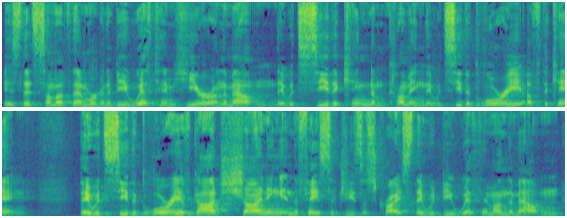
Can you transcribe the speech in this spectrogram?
is that some of them were going to be with him here on the mountain. They would see the kingdom coming, they would see the glory of the king. They would see the glory of God shining in the face of Jesus Christ. They would be with him on the mountain.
